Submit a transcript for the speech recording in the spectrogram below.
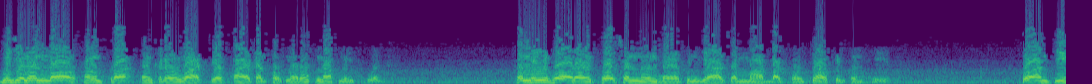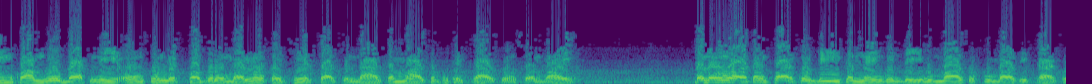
ไมิฉะนั้นแล้วทั้งพระทั้งครวาจะพากันตกนรกนับไม่ถ้วน ท่านนี้เพราะอะไรเพราะชนวนแห่ปัญญาสมาบัติของเจ้าเป็นต้นเหตุ ความจริงความรู้แบบนี้องค์สมเด็จพระบรมโลกเชษศาสนาสัมมาสัมพุทธเจ้าทรงสอนไว้แต่ได้ว่าทั้งพระก็ดีกันเองก็ดีอุมาสุกุมาสิกาก็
